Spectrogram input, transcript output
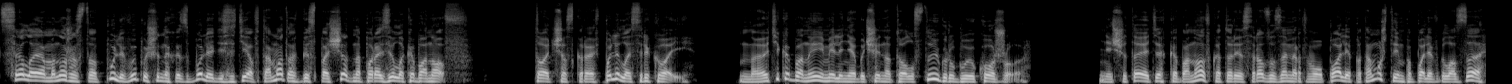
Целое множество пуль, выпущенных из более десяти автоматов, беспощадно поразило кабанов. Тотчас кровь полилась рекой. Но эти кабаны имели необычайно толстую и грубую кожу. Не считая тех кабанов, которые сразу замертво упали, потому что им попали в глаза,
